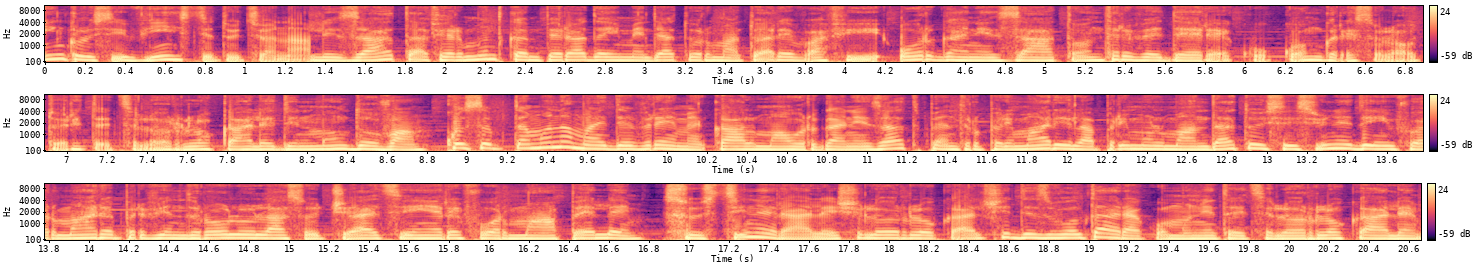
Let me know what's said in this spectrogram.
inclusiv instituționalizat, afirmând că în perioada imediat următoare va fi organizat o întrevedere cu Congresul Autorităților Locale din Moldova. Cu o săptămână mai devreme, Calm a organizat pentru primarii la primul mandat o sesiune de informare privind rolul asociației în reforma APL, susținerea aleșilor locali și dezvoltarea comunităților locale.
